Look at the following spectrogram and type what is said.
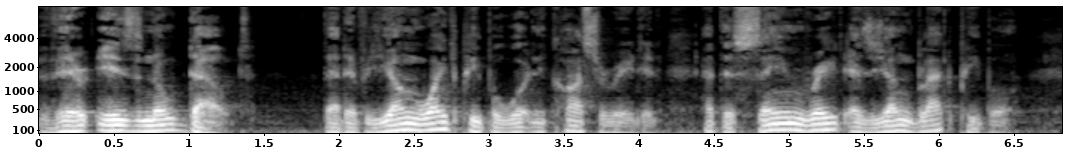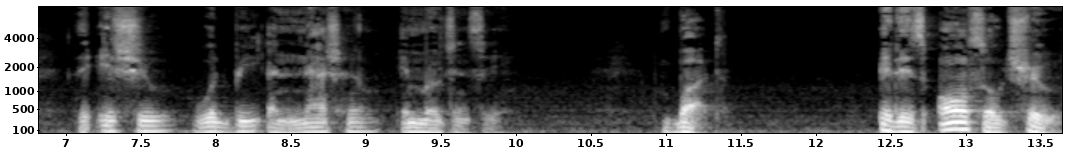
There is no doubt that if young white people were incarcerated at the same rate as young black people, the issue would be a national emergency. But it is also true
